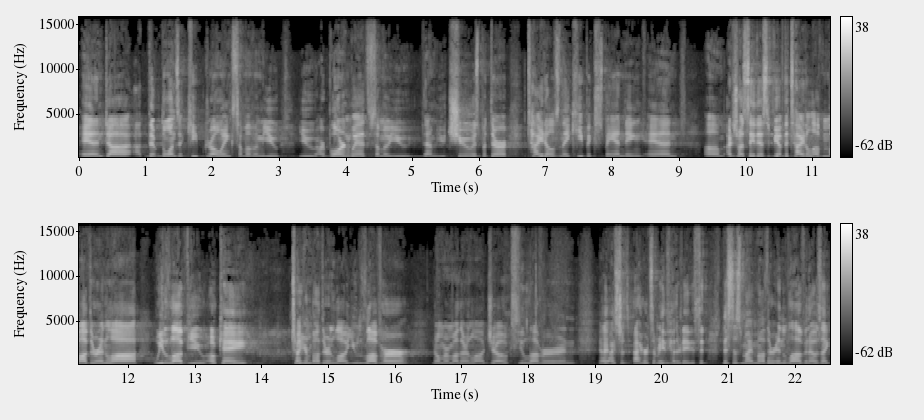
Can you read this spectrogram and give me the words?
and uh, the, the, ones that keep growing. Some of them you, you are born with, some of you, them you choose, but there are titles and they keep expanding. And um, I just want to say this if you have the title of mother in law, we love you, okay? Tell your mother in law you love her no more mother-in-law jokes. You love her. And I, I, I heard somebody the other day that said, "This is my mother in love," and I was like,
